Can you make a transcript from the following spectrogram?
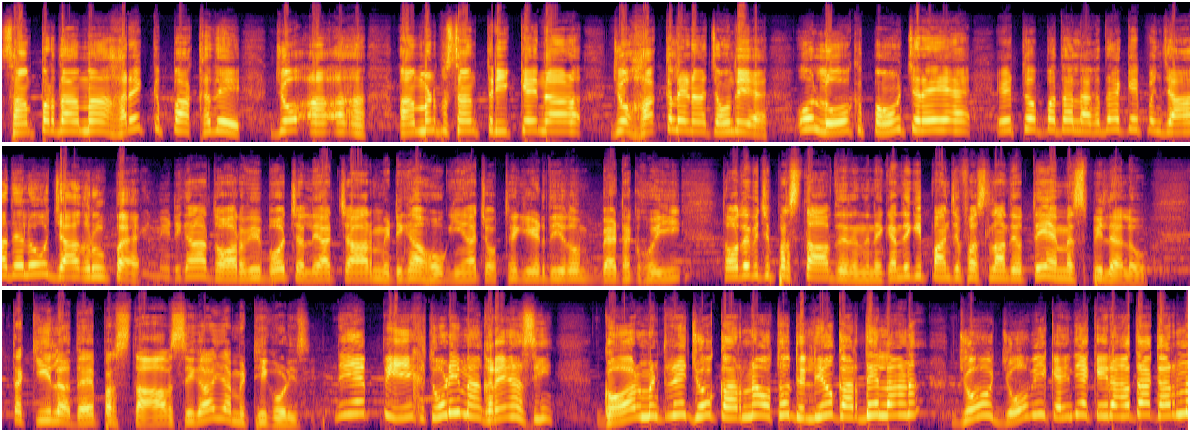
ਸੰਪਰਦਾਵਾਂ ਹਰ ਇੱਕ ਪੱਖ ਦੇ ਜੋ ਆਮਣ ਪਸੰਦ ਤਰੀਕੇ ਨਾਲ ਜੋ ਹੱਕ ਲੈਣਾ ਚਾਹੁੰਦੇ ਆ, ਉਹ ਲੋਕ ਪਹੁੰਚ ਰਹੇ ਆ। ਇੱਥੋਂ ਪਤਾ ਲੱਗਦਾ ਕਿ ਪੰਜਾਬ ਦੇ ਲੋਕ ਜਾਗਰੂਕ ਹੈ ਮੀਟਿੰਗਾਂ ਦਾ ਦੌਰ ਵੀ ਬਹੁਤ ਚੱਲਿਆ, ਚਾਰ ਮੀਟਿੰਗਾਂ ਹੋ ਗਈਆਂ, ਚੌਥੇ ਗੇੜ ਦੀ ਜਦੋਂ ਬੈਠਕ ਹੋਈ ਤਾਂ ਉਹਦੇ ਵਿੱਚ ਪ੍ਰਸਤਾਵ ਦੇ ਦਿੰਦੇ ਨੇ, ਕਹਿੰਦੇ ਕਿ ਪੰਜ ਫਸਲਾਂ ਦੇ ਉੱਤੇ ਐਮਐਸਪੀ ਲੈ ਲਓ। ਤਾਂ ਕੀ ਲੱਗਦਾ ਇਹ ਪ੍ਰਸਤਾਵ ਸੀਗਾ ਜਾਂ ਮਿੱਠੀ ਗੋਲੀ ਸੀ? ਨਹੀਂ, ਇਹ ਭੀਖ ਥੋੜੀ ਮੰਗ ਰਹੇ ਹਾਂ ਅਸੀਂ। ਗਵਰਨਮੈਂਟ ਨੇ ਜੋ ਕਰਨਾ, ਉਥੋਂ ਦਿੱਲੀੋਂ ਕਰਦੇ ਲਾਣ। ਜੋ ਜੋ ਵੀ ਕਹਿੰਦੇ ਆ ਕਿ ਰਾਤਾ ਕਰਨ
